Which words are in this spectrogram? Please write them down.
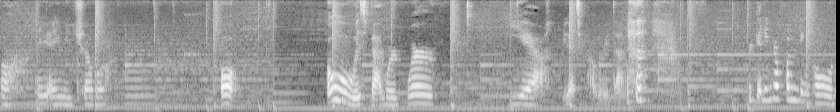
Oh, I, I'm in trouble. Oh. Oh, it's bad word. We're. Yeah, you guys can probably read that. We're getting our funding pulled.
